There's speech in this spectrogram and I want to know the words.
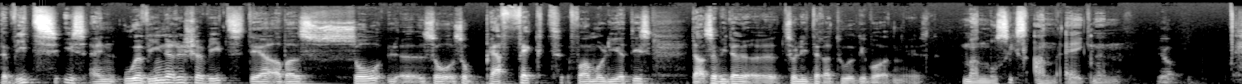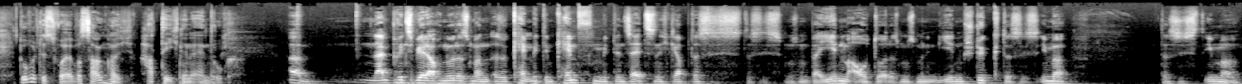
Der Witz ist ein urwienerischer Witz, der aber so, äh, so, so perfekt formuliert ist, dass er wieder äh, zur Literatur geworden ist. Man muss sich's aneignen. Ja. Du wolltest vorher was sagen, hatte ich den Eindruck. Ähm, nein, prinzipiell auch nur, dass man, also mit dem Kämpfen, mit den Sätzen, ich glaube, das, ist, das ist, muss man bei jedem Autor, das muss man in jedem Stück, das ist immer, das ist immer,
